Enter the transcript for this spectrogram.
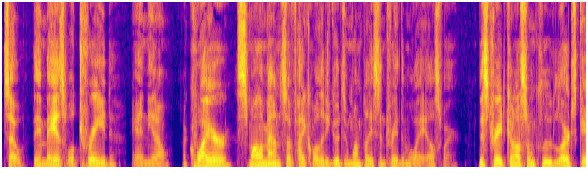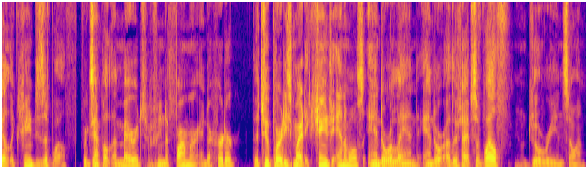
so they may as well trade and, you know, acquire small amounts of high quality goods in one place and trade them away elsewhere. This trade can also include large scale exchanges of wealth. For example, a marriage between a farmer and a herder. The two parties might exchange animals and or land and or other types of wealth, you know, jewelry and so on.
